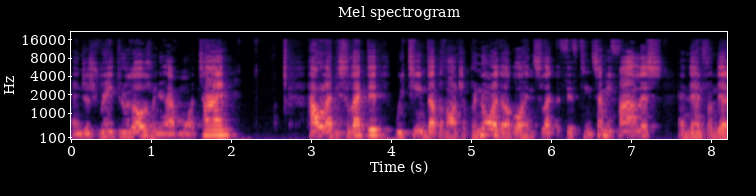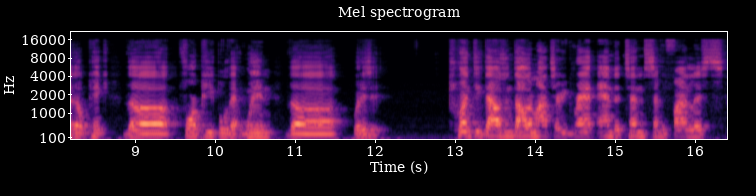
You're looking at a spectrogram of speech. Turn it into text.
and just read through those when you have more time. How will I be selected? We teamed up with Entrepreneur. They'll go ahead and select the 15 semifinalists. And then from there, they'll pick the four people that win the, what is it? $20,000 monetary grant and the 10 semifinalists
